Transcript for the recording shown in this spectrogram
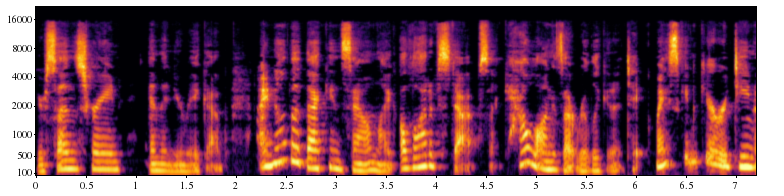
your sunscreen, and then your makeup. I know that that can sound like a lot of steps. Like, how long is that really going to take? My skincare routine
